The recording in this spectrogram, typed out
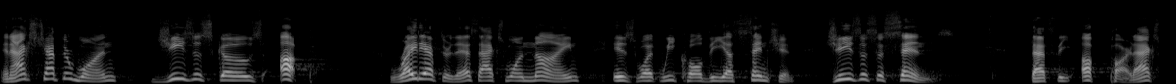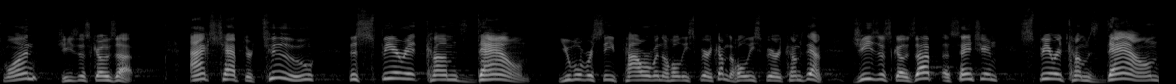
In Acts chapter 1, Jesus goes up. Right after this, Acts 1 9, is what we call the ascension. Jesus ascends. That's the up part. Acts 1, Jesus goes up. Acts chapter 2, the Spirit comes down. You will receive power when the Holy Spirit comes. The Holy Spirit comes down. Jesus goes up, ascension, Spirit comes down.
